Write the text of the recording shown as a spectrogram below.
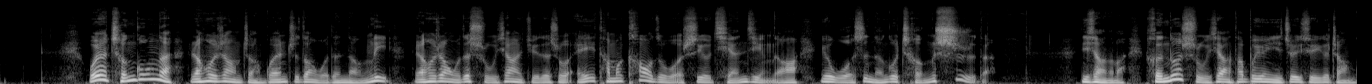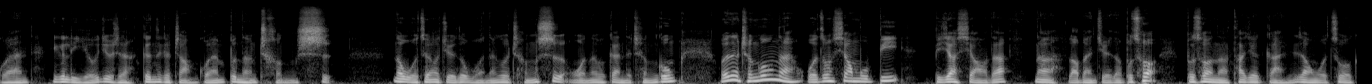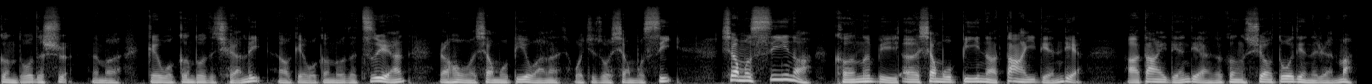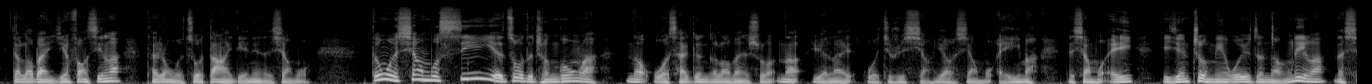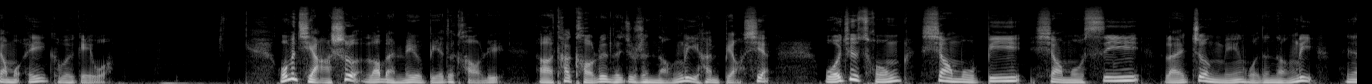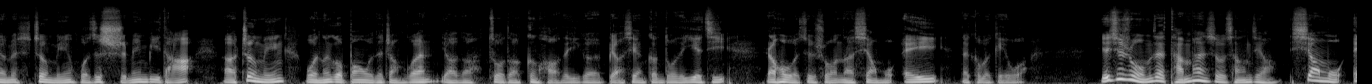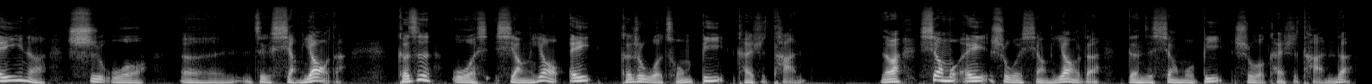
我要成功呢，然后让长官知道我的能力，然后让我的属下觉得说，哎，他们靠着我是有前景的啊，因为我是能够成事的，你晓得吗？很多属下他不愿意追随一个长官，一个理由就是跟这个长官不能成事。那我就要觉得我能够成事，我能够干得成功。我能成功呢，我从项目 B 比较小的，那老板觉得不错，不错呢，他就敢让我做更多的事，那么给我更多的权利，然后给我更多的资源。然后我项目 B 完了，我去做项目 C。项目 C 呢，可能比呃项目 B 呢大一点点，啊，大一点点，更需要多点的人嘛。但老板已经放心了，他让我做大一点点的项目。等我项目 C 也做得成功了。那我才跟个老板说，那原来我就是想要项目 A 嘛。那项目 A 已经证明我有这能力了，那项目 A 可不可以给我？我们假设老板没有别的考虑啊，他考虑的就是能力和表现。我就从项目 B、项目 C 来证明我的能力，那么证明我是使命必达啊，证明我能够帮我的长官要到做到更好的一个表现，更多的业绩。然后我就说，那项目 A，那可不可以给我？也就是我们在谈判时候常讲，项目 A 呢是我呃这个想要的，可是我想要 A，可是我从 B 开始谈，对吧？项目 A 是我想要的，但是项目 B 是我开始谈的，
